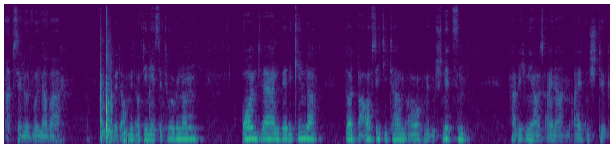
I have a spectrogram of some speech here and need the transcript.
Absolut wunderbar. Wird auch mit auf die nächste Tour genommen. Und während wir die Kinder dort beaufsichtigt haben, auch mit dem Schnitzen, habe ich mir aus einem alten Stück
